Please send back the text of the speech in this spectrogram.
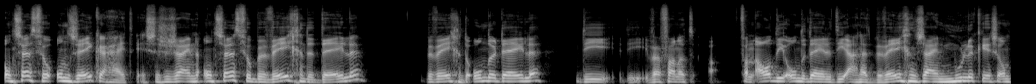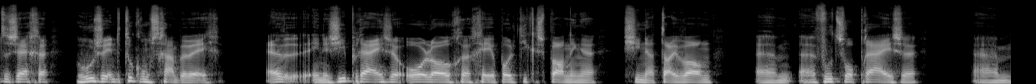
ontzettend veel onzekerheid is. Dus er zijn ontzettend veel bewegende delen, bewegende onderdelen, die, die, waarvan het van al die onderdelen die aan het bewegen zijn, moeilijk is om te zeggen hoe ze in de toekomst gaan bewegen. Energieprijzen, oorlogen, geopolitieke spanningen, China, Taiwan, ehm, eh, voedselprijzen. ehm,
